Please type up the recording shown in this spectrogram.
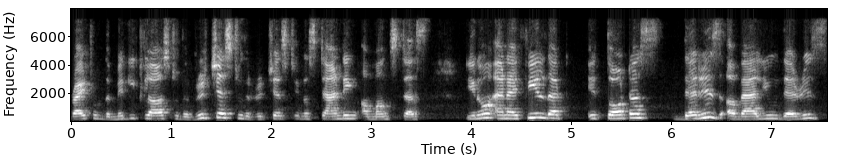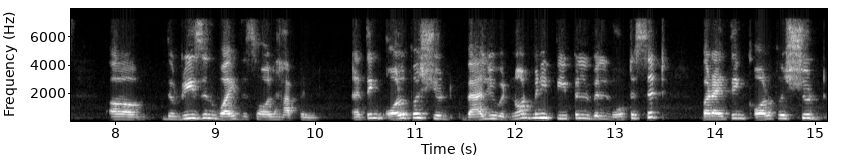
right from the middle class to the richest to the richest, you know, standing amongst us. You know, and I feel that it taught us there is a value, there is um, the reason why this all happened. I think all of us should value it. Not many people will notice it, but I think all of us should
